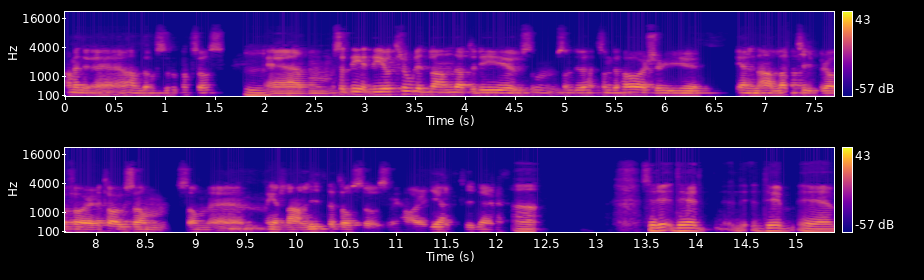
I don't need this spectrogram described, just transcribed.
använder eh, också, också oss. Mm. Eh, så det, det, är otroligt blandat och det är ju, som, som, du, som du hör så är det ju egentligen alla typer av företag som, som eh, egentligen anlitat oss och som vi har hjälpt tidigare. Ja. Så det, det, det eh,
